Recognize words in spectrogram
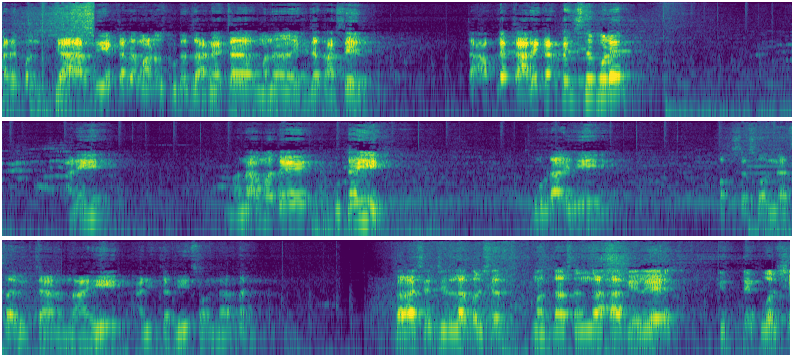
अरे पण ज्या अर्थी एखादा माणूस कुठं जाण्याचा मन ह्याच्यात असेल तर आपल्या कार्यकर्त्यांशी बोलेल. आणि मनामध्ये कुठेही थोडाही पक्ष सोडण्याचा विचार नाही आणि कधीही सोडणार नाही. तळाशे जिल्हा परिषद मतदारसंघ हा गेले कित्येक वर्ष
